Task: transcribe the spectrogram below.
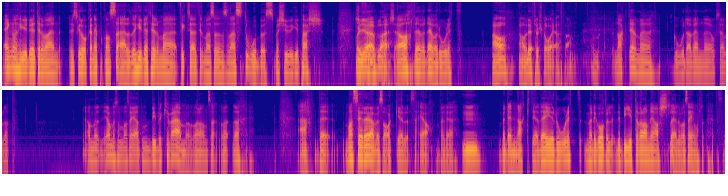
En gång hyrde jag till och med en, vi skulle åka ner på konsert och då hyrde jag till och med, fixade jag till och med en sån här stor buss med 20 pers. Åh, 25 jävlar. pers. Ja, det var, det var roligt. Ja, ja det förstår jag. Fan. Nackdelen med goda vänner också är väl att Ja men, ja, men som man säger, att man blir bekväm med varandra så ja. Ja, det, man ser över saker, så här, ja men det, Mm. men det är en nackdel, det är ju roligt Men det går väl, det biter varandra i arslet eller vad säger man? Så,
